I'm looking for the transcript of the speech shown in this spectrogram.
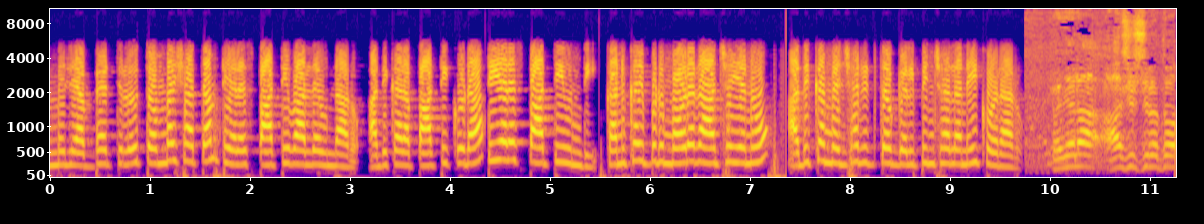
ఎమ్మెల్యే అభ్యర్థులు తొంభై శాతం టీఆర్ఎస్ పార్టీ వాళ్ళే ఉన్నారు. అధికార పార్టీ కూడా టీఆర్ఎస్ పార్టీ ఉంది. కనుక ఇప్పుడు మోర రాజయ్యను అధిక మెజారిటీతో గెలిపించాలని కోరారు. ప్రజల ఆశీస్సులతో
